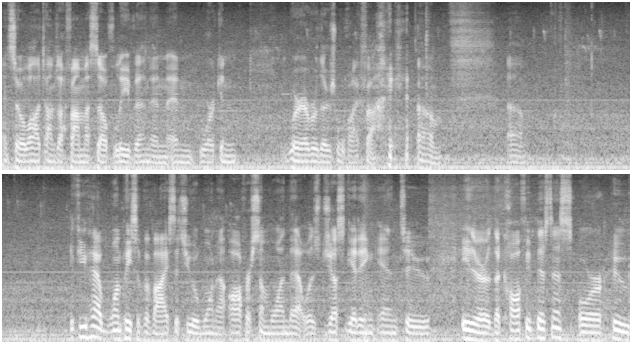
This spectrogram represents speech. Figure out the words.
And so a lot of times I find myself leaving and, and working wherever there's Wi-Fi. um, um, if you had one piece of advice that you would want to offer someone that was just getting into either the coffee business or who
